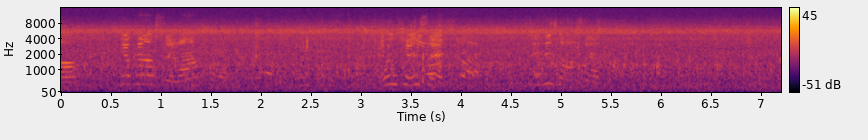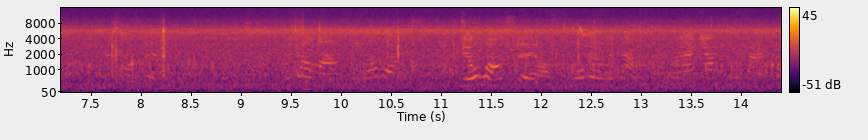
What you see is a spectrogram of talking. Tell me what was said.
有看到水吗？温泉水，这是什么水？这是什么水？会烫吗？硫磺水哦，摸看会不会烫？好，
